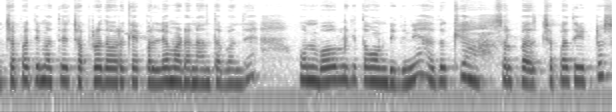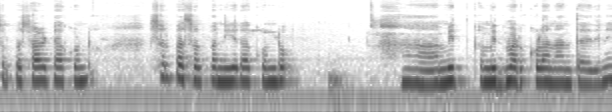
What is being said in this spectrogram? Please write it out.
ಚಪಾತಿ ಮತ್ತು ಚಪ್ರದ ಅವರೆಕಾಯಿ ಪಲ್ಯ ಮಾಡೋಣ ಅಂತ ಬಂದೆ. ಒಂದು ಬೌಲ್ಗೆ ತೊಗೊಂಡಿದ್ದೀನಿ. ಅದಕ್ಕೆ ಸ್ವಲ್ಪ ಚಪಾತಿ ಇಟ್ಟು ಸ್ವಲ್ಪ ಸಾಲ್ಟ್ ಹಾಕ್ಕೊಂಡು ಸ್ವಲ್ಪ ಸ್ವಲ್ಪ ನೀರು ಹಾಕ್ಕೊಂಡು ಮಿದ್ ಮಿದ್ ಮಾಡ್ಕೊಳ್ಳೋಣ ಅಂತ ಇದ್ದೀನಿ.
